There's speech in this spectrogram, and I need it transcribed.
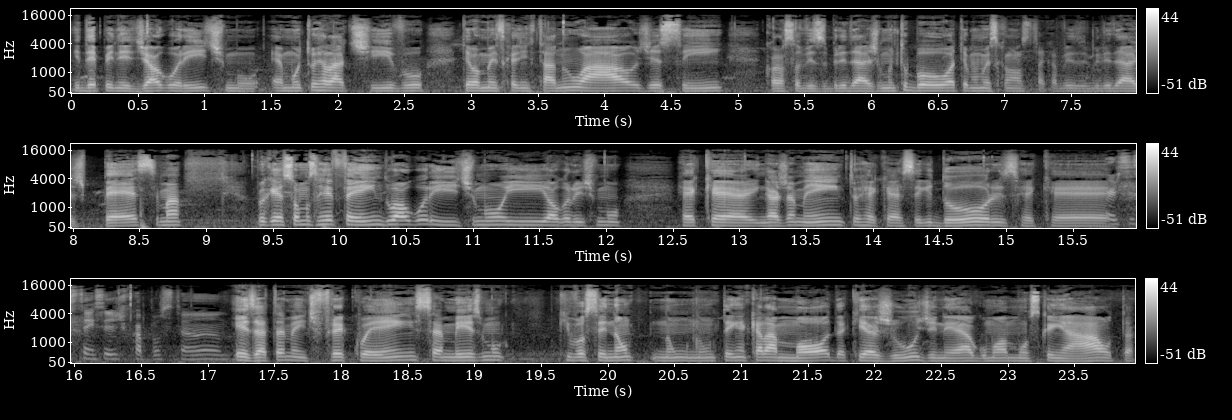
e depender de algoritmo é muito relativo. Tem momentos que a gente tá no auge, assim, com a nossa visibilidade muito boa, tem momentos que a nossa tá com a visibilidade péssima, porque somos refém do algoritmo e o algoritmo requer engajamento, requer seguidores, requer. Persistência de ficar postando. Exatamente, frequência, mesmo que você não, não, não tenha aquela moda que ajude, né? Alguma música em alta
